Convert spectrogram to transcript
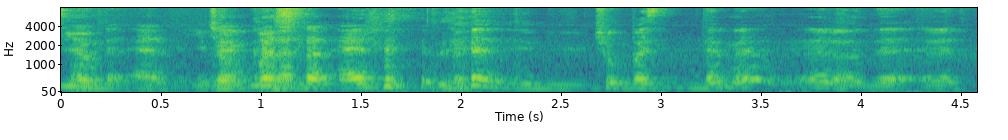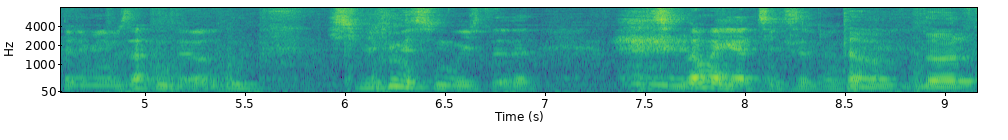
Sen Yok. de el mi? Çok İbrahim basit. Mi? Çok basit deme. Öyle o de. Evet benim imzam de oğlum. Hiç bilmiyorsun bu işleri. Açıklama gerçek seviyorum. Tamam doğru.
